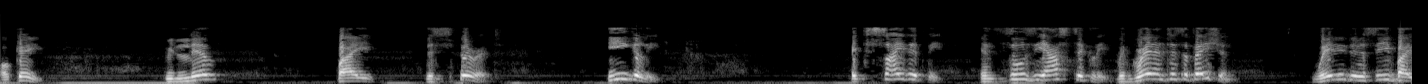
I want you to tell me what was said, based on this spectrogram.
Okay. We live by the Spirit, eagerly, excitedly, enthusiastically, with great anticipation, waiting to receive by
